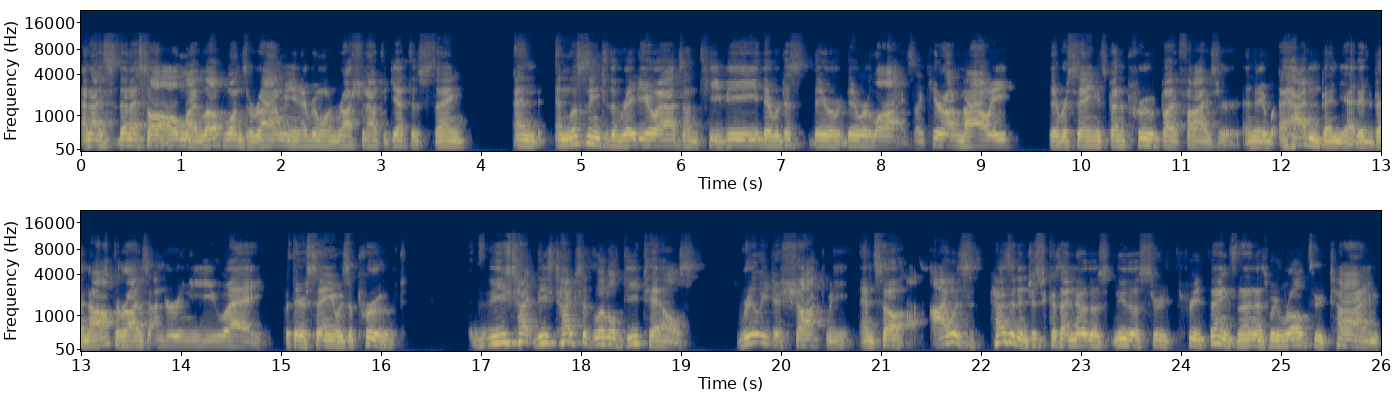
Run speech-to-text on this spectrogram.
and I then I saw all my loved ones around me and everyone rushing out to get this thing, and and listening to the radio ads on TV. They were just they were they were lies. Like here on Maui, they were saying it's been approved by Pfizer, and it, it hadn't been yet. It had been authorized under an EUA, but they were saying it was approved. These ty- these types of little details really just shocked me, and so I was hesitant just because I know those knew those three three things. And then as we rolled through time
